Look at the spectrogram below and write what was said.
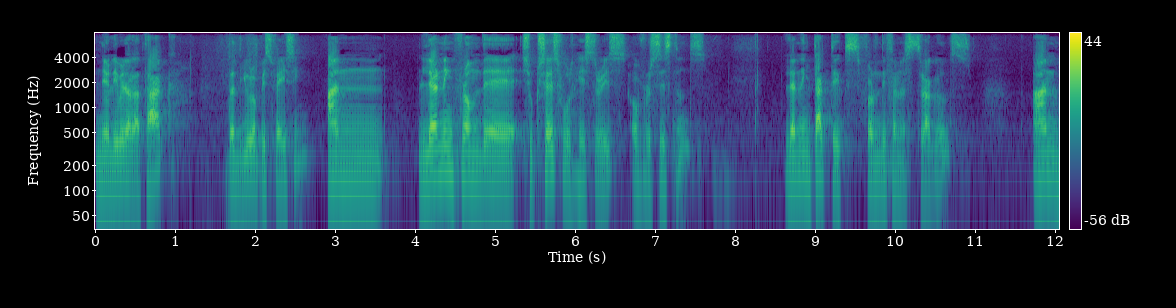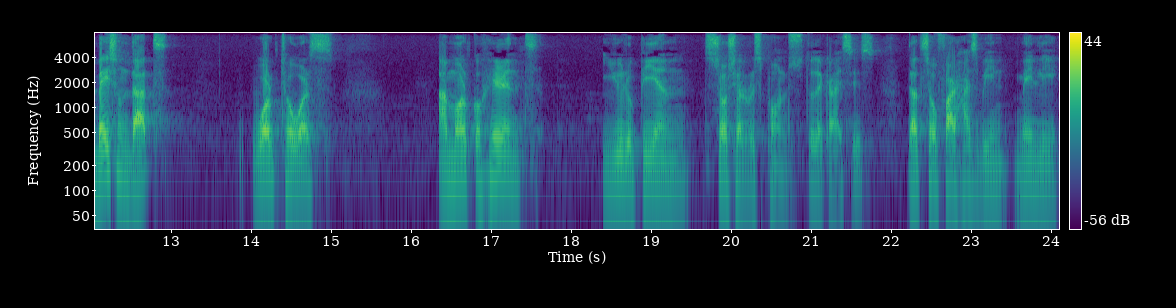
neoliberal attack that Europe is facing and learning from the successful histories of resistance, learning tactics from different struggles, and based on that, work towards a more coherent European social response to the crisis that so far has been mainly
